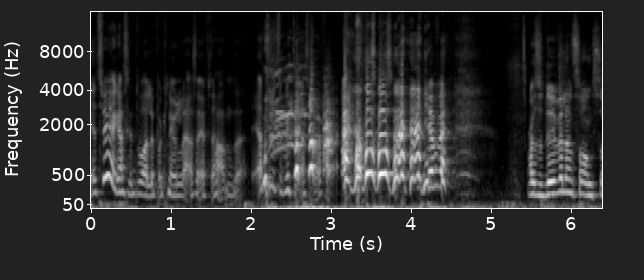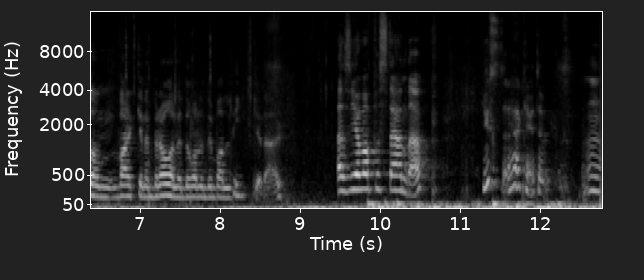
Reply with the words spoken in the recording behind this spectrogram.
Jag tror jag är ganska dålig på att knulla alltså, efterhand. Jag tror typ inte jag bra på det. Alltså du är väl en sån som varken är bra eller dålig, du bara ligger där. Alltså jag var på stand-up. Just det, det här kan jag typ. Mm.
